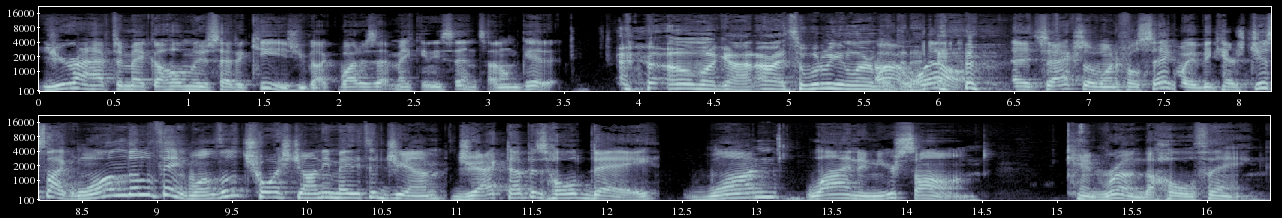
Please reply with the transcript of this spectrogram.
you're going to have to make a whole new set of keys. You'd be like, why does that make any sense? I don't get it. oh my god! All right, so what are we gonna learn about Uh, today? well, it's actually a wonderful segue because just like one little thing, one little choice Johnny made at the gym, jacked up his whole day, one line in your song can run the whole thing.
